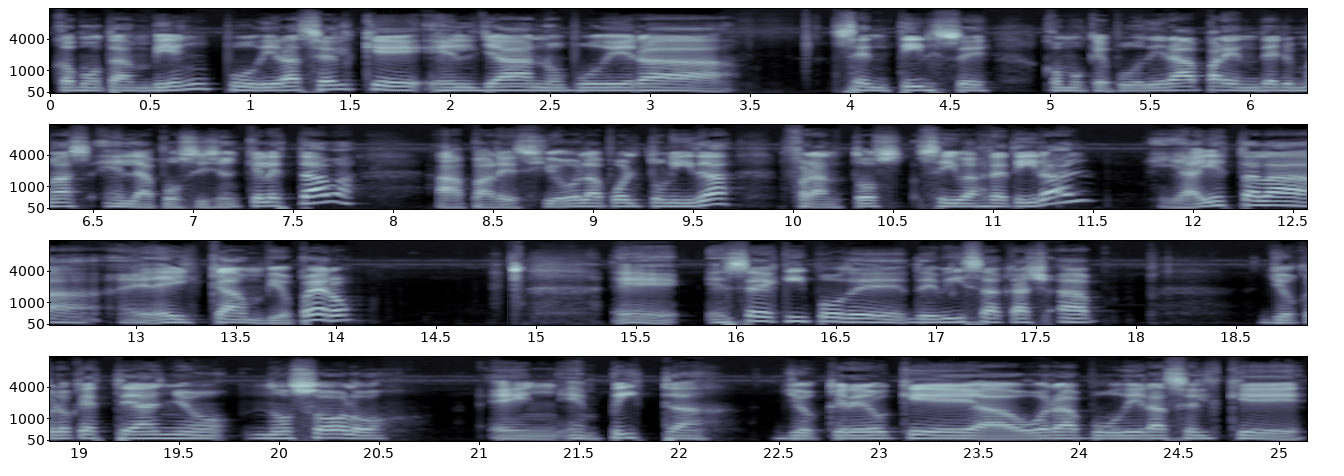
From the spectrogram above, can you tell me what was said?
como también pudiera ser que él ya no pudiera sentirse como que pudiera aprender más en la posición que él estaba. Apareció la oportunidad, Frantos se iba a retirar y ahí está la, el, cambio. Pero eh, ese equipo de, Visa Cash App, yo creo que este año no solo en, en pista, yo creo que ahora pudiera ser que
